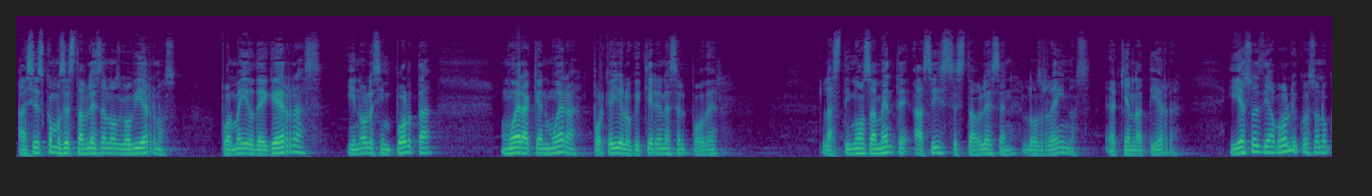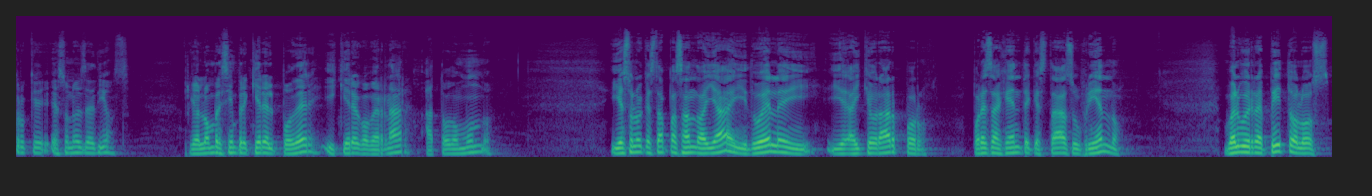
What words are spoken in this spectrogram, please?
Así es como se establecen los gobiernos por medio de guerras y no les importa, muera quien muera, porque ellos lo que quieren es el poder. Lastimosamente, así se establecen los reinos aquí en la tierra. Y eso es diabólico, eso no creo que eso no es de Dios. Porque el hombre siempre quiere el poder y quiere gobernar a todo mundo. Y eso es lo que está pasando allá y duele y, hay que orar por, por esa gente que está sufriendo. Vuelvo y repito, los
